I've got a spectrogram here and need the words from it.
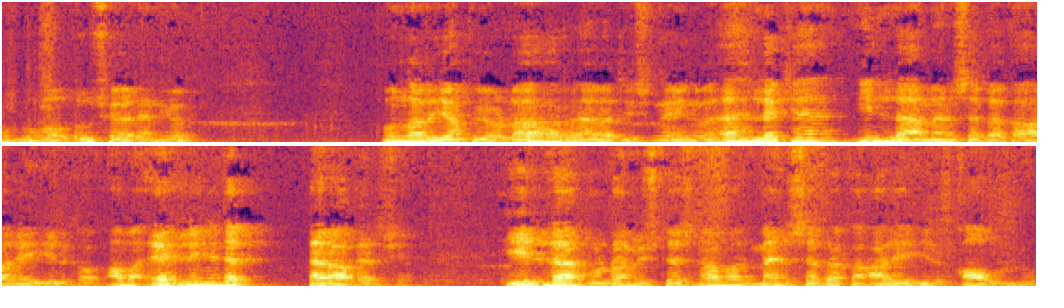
bu olduğu söyleniyor. Bunları yapıyorlar. Evet isneyn ve ehleke illa men sebeka aleyhil kavm. Ama ehlini de beraber şey. İlla burada müstesna var. Men sebeka aleyhil kavlu.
